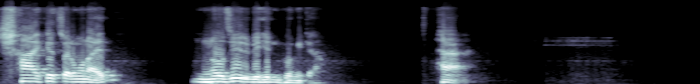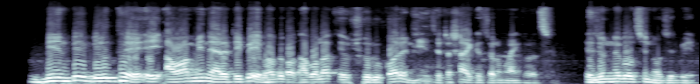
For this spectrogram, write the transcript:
শায়েখের চরমনাইয়ের নজিরবিহীন ভূমিকা। হ্যাঁ। বিএনপির বিরুদ্ধে এই আওয়ামী ন্যারেটিভে এভাবে কথা বলা কেউ শুরু করেনি, যেটা শায়েখের চরমনাই করেছে। এজন্য বলছি নজিরবিহীন।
